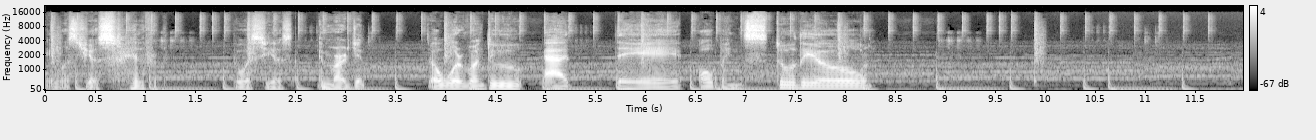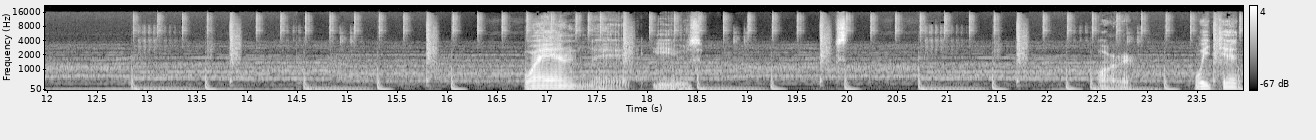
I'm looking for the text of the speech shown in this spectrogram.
it was just it was just emergent so we're going to add the open studio. When use or widget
